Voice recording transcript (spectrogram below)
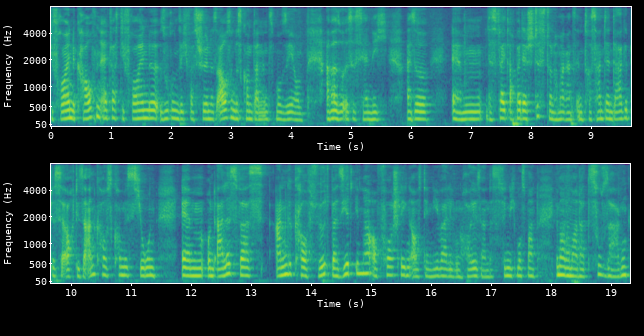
die Freunde kaufen etwas, die Freunde suchen sich was Schönes aus und es kommt dann ins Museum. Aber so ist es ja nicht. Also ähm, das ist vielleicht auch bei der Stiftung nochmal ganz interessant, denn da gibt es ja auch diese Ankaufskommission ähm, und alles, was angekauft wird, basiert immer auf Vorschlägen aus den jeweiligen Häusern. Das finde ich, muss man immer noch mal dazu sagen.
